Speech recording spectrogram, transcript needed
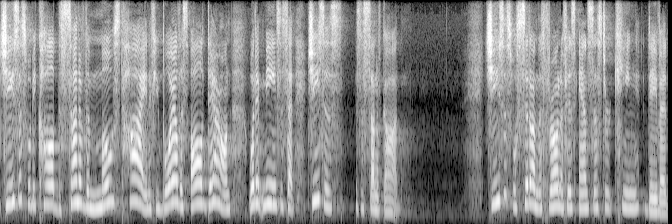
Jesus will be called the Son of the Most High. And if you boil this all down, what it means is that Jesus is the Son of God. Jesus will sit on the throne of his ancestor, King David.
